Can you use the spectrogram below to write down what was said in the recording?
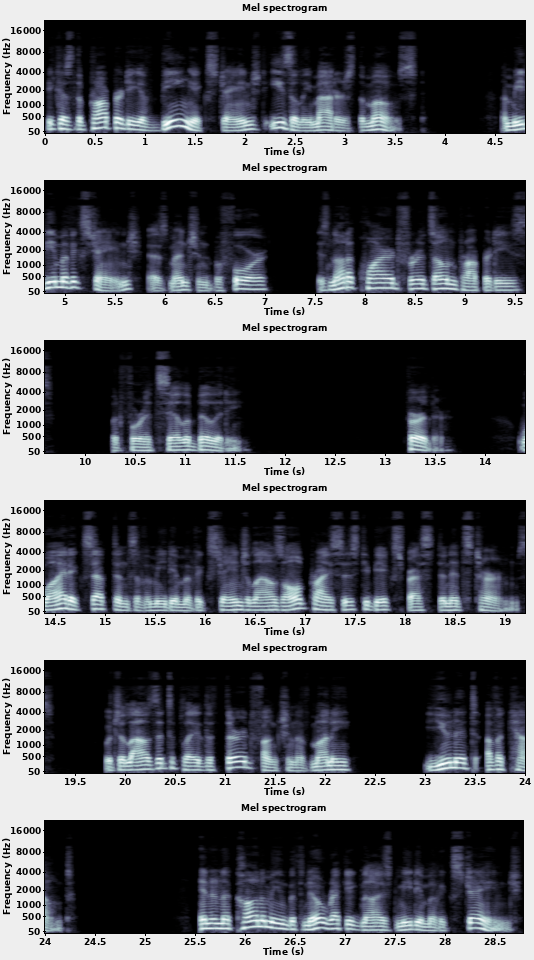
because the property of being exchanged easily matters the most. A medium of exchange, as mentioned before, is not acquired for its own properties, but for its saleability. Further, wide acceptance of a medium of exchange allows all prices to be expressed in its terms, which allows it to play the third function of money Unit of account. In an economy with no recognized medium of exchange,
